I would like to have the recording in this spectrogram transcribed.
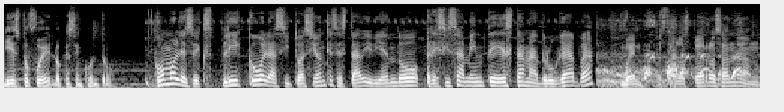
Y esto fue lo que se encontró. ¿Cómo les explico la situación que se está viviendo precisamente esta madrugada? Bueno, hasta los perros andan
